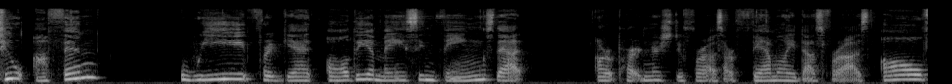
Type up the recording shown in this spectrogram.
too often we forget all the amazing things that our partners do for us, our family does for us, all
